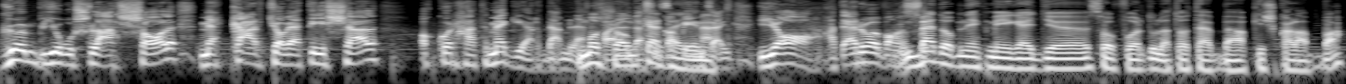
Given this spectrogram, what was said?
gömbjóslással, meg kártyavetéssel, akkor hát megérdemlek, Mosom ha elveszik a pénzeid. Ja, hát erről van szó. Bedobnék még egy szófordulatot ebbe a kis kalapba.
